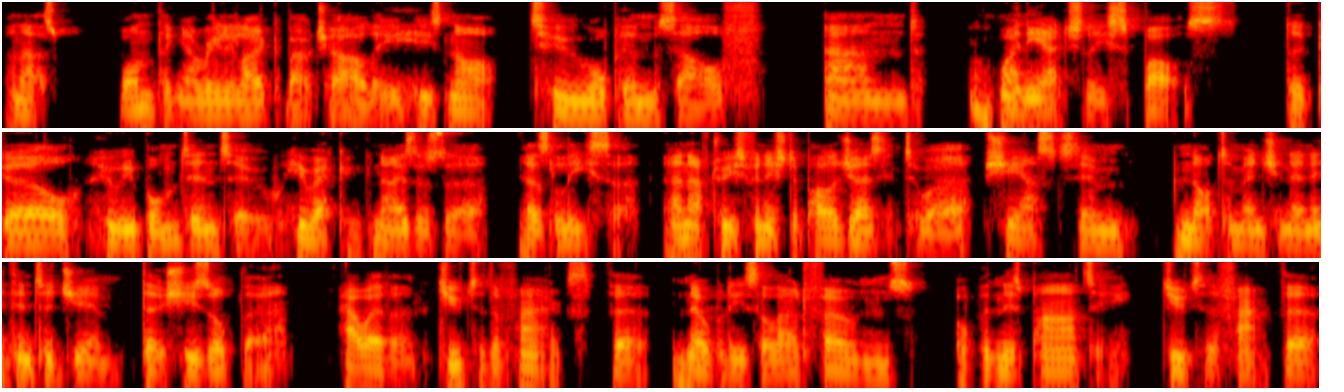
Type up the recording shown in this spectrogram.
And that's one thing I really like about Charlie. He's not too up himself and when he actually spots the girl who he bumped into, he recognizes her as Lisa. And after he's finished apologizing to her, she asks him not to mention anything to Jim, that she's up there. However, due to the fact that nobody's allowed phones up in this party, due to the fact that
